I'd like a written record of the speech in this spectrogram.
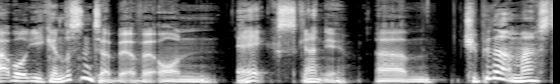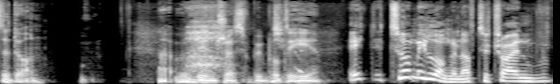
Uh, well, you can listen to a bit of it on X, can't you? Um, should put that on Mastodon? That would be interesting for people to hear. It, it took me long enough to try and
